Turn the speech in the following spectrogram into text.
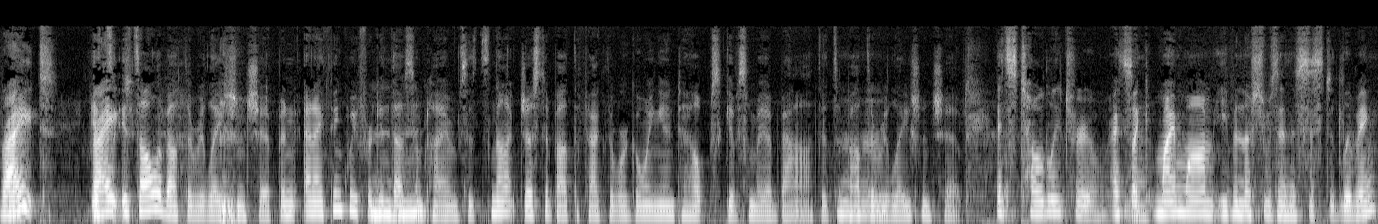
Right It's, right It's all about the relationship, and and I think we forget that sometimes. It's not just about the fact that we're going in to help give somebody a bath. It's about the relationship. It's totally true. It's like my mom, even though she was in assisted living,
